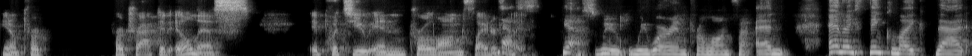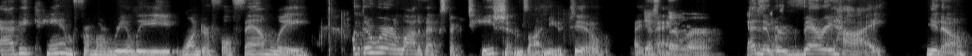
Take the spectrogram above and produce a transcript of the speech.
you know pro, protracted illness it puts you in prolonged flight or yes. flight. Yes, we we were in prolonged flight, and and I think like that. Abby came from a really wonderful family, but there were a lot of expectations on you too. I yes, think. there were, yes, and they were very high. You know,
